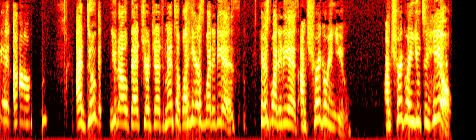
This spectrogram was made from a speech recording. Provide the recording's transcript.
get um I do get, you know, that you're judgmental, but here's what it is. Here's what it is. I'm triggering you. I'm triggering you to heal.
